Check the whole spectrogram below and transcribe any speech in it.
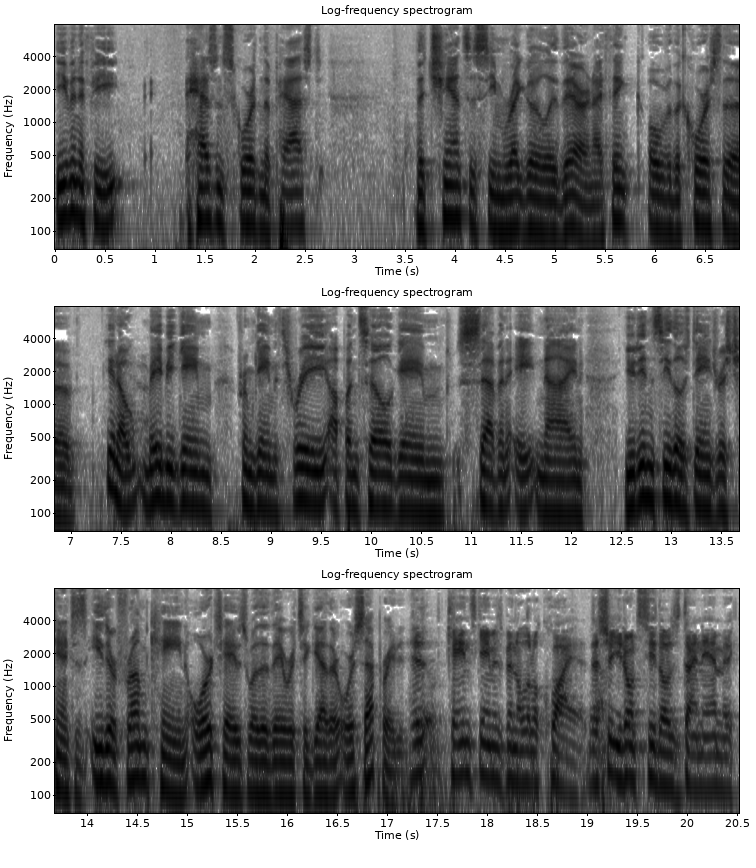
even if he hasn't scored in the past, the chances seem regularly there. And I think over the course of the you know maybe game from game three up until game seven, eight, nine. You didn't see those dangerous chances either from Kane or Toews, whether they were together or separated. His, Kane's game has been a little quiet. That's Yeah. you don't see those dynamic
